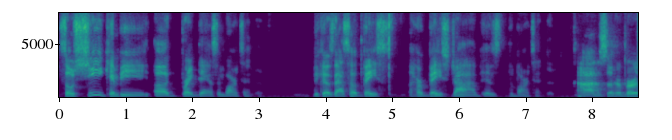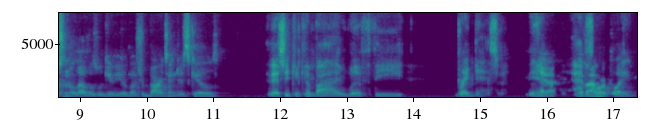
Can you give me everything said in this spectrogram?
So she can be a breakdancing bartender because that's her base her base job is the bartender. Ah, so her personal levels will give you a bunch of bartender skills. that she can combine with the breakdancer. Yeah. If I were playing,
